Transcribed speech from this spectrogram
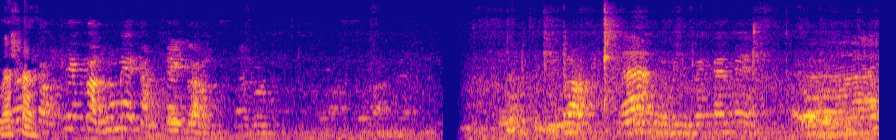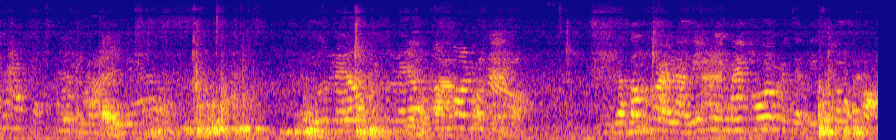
มาค่ะกับเค้กก่อนให้แม่กับเค้กก่อนนะอยู่ใกล้ๆแม่ดูแล้วดูแล้ว เราต้องถอยหลังนิดนึงไหมเพราะว่ามันจะติดตรงขอบ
